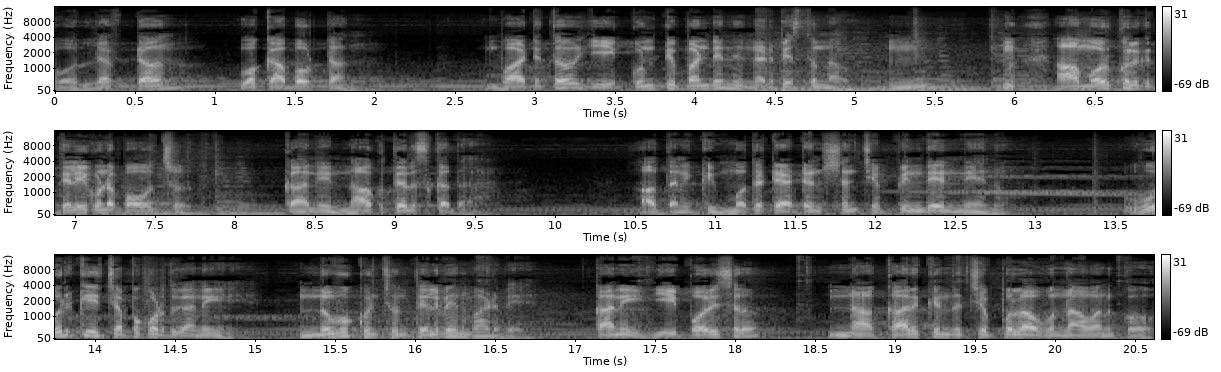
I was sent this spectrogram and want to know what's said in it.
ఓ లెఫ్ట్ టర్న్ ఒక అబౌట్ టర్న్. వాటితో ఈ కుంటి బండిని నడిపిస్తున్నావు ఉమ్? ఆ మూర్ఖులకు తెలియకుండా పోవచ్చు. కానీ నాకు తెలుసు కదా అతనికి మొదటి అటెన్షన్ చెప్పిందే నేను. ఊరికే చెప్పకూడదు గాని నువ్వు కొంచెం తెలివైన వాడివే. కానీ ఈ పోలీసులు నా కాలు కింద చెప్పులా ఉన్నావనుకో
